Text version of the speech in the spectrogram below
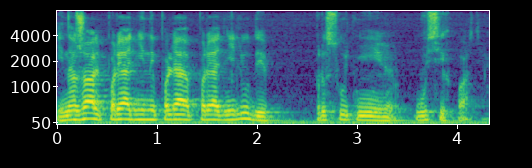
І, на жаль, порядні і непорядні люди присутні в усіх партіях.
